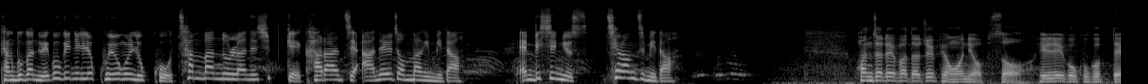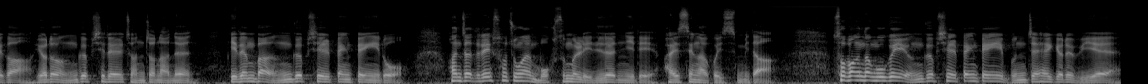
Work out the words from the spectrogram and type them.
당분간 외국인 인력 고용을 놓고 찬반 논란은 쉽게 가라앉지 않을 전망입니다. MBC 뉴스 최왕지입니다. 환자를 받아줄 병원이 없어 119 구급대가 여러 응급실을 전전하는 이른바 응급실 뺑뺑이로 환자들이 소중한 목숨을 잃는 일이 발생하고 있습니다. 소방당국의 응급실 뺑뺑이 문제 해결을 위해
